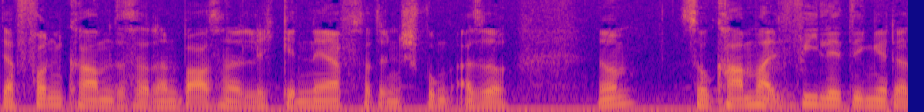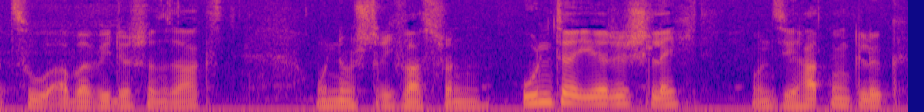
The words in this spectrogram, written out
davon kam, dass er dann Barca natürlich genervt hat, den Schwung, also ne, so kamen halt viele Dinge dazu, aber wie du schon sagst, unterm Strich war es schon unterirdisch schlecht und sie hatten Glück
